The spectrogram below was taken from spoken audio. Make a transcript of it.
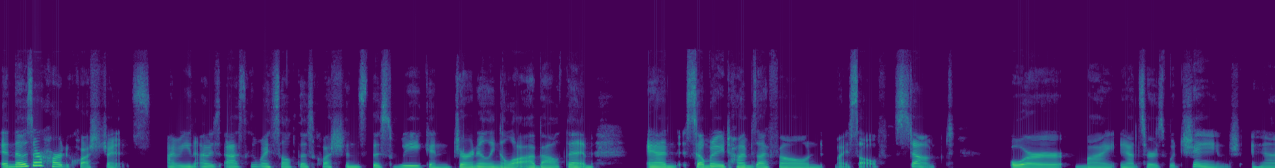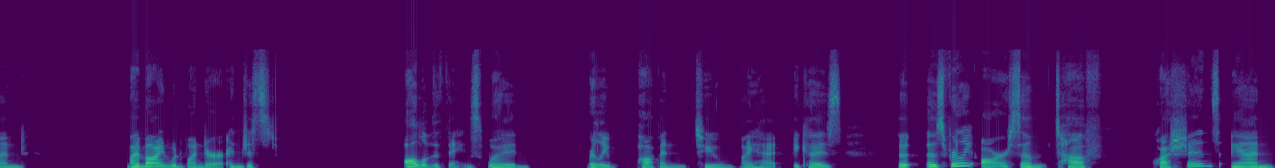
And those are hard questions. I mean, I was asking myself those questions this week and journaling a lot about them. And so many times I found myself stumped or my answers would change and my mind would wonder and just all of the things would really pop into my head because th- those really are some tough questions and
